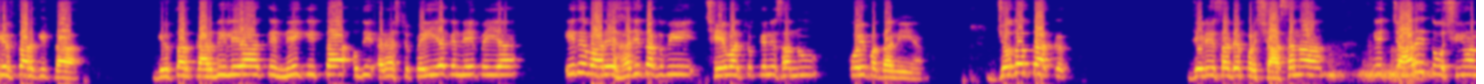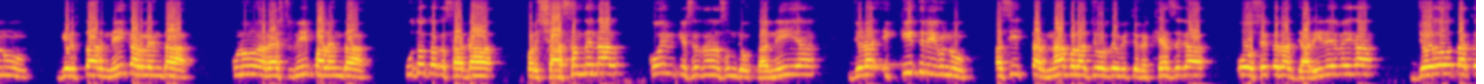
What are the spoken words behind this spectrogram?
ਗ੍ਰਿਫਤਾਰ ਕੀਤਾ। ਗ੍ਰਿਫਤਾਰ ਕਰ ਵੀ ਲਿਆ ਕਿ ਨਹੀਂ ਕੀਤਾ, ਉਹਦੀ ਅਰੈਸਟ ਪਈ ਆ ਕਿ ਨਹੀਂ ਪਈ ਆ ਇਹਦੇ ਬਾਰੇ ਹਜੇ ਤੱਕ ਵੀ 6 ਵੱਜ ਚੁੱਕੇ ਨੇ, ਸਾਨੂੰ ਕੋਈ ਪਤਾ ਨਹੀਂ ਆ। ਜਦੋਂ ਤੱਕ ਜਿਹੜੇ ਸਾਡੇ ਪ੍ਰਸ਼ਾਸਨ ਆ, ਇਹ ਚਾਰੇ ਦੋਸ਼ੀਆਂ ਨੂੰ ਗ੍ਰਿਫਤਾਰ ਨਹੀਂ ਕਰ ਲੈਂਦਾ, ਉਹਨਾਂ ਨੂੰ ਅਰੈਸਟ ਨਹੀਂ ਪਾ ਲੈਂਦਾ, ਉਦੋਂ ਤੱਕ ਸਾਡਾ ਪ੍ਰਸ਼ਾਸਨ ਦੇ ਨਾਲ ਕੋਈ ਵੀ ਕਿਸੇ ਦਾ ਸਮਝੌਤਾ ਨਹੀਂ ਆ। ਜਿਹੜਾ 21 ਤਰੀਕ ਨੂੰ ਅਸੀਂ ਧਰਨਾ ਬਲਾਚੌਰ ਦੇ ਵਿੱਚ ਰੱਖਿਆ ਸੀਗਾ, ਉਹ ਉਸੇ ਤਰ੍ਹਾਂ ਜਾਰੀ ਰਹੇਗਾ ਜਦੋਂ ਤੱਕ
